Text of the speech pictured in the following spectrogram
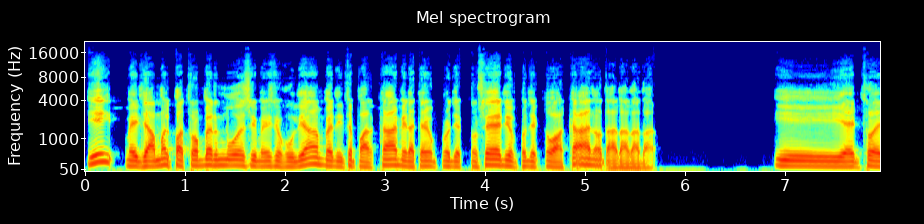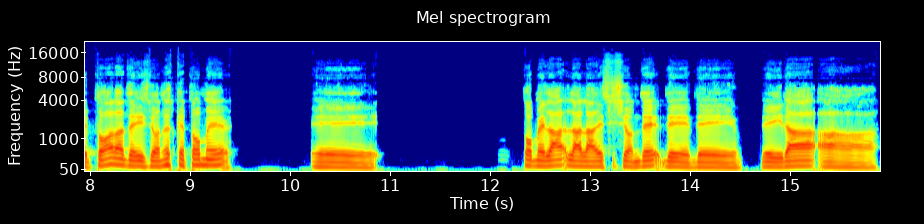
Y me llama el patrón Bermúdez y me dice, Julián, venite para acá, mira que hay un proyecto serio, un proyecto bacano, ta, ta, ta, ta. Y dentro de todas las decisiones que tomé, eh, tomé la, la, decisión de, de, ir a, a,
